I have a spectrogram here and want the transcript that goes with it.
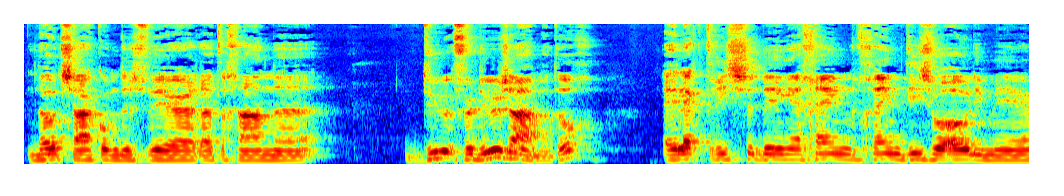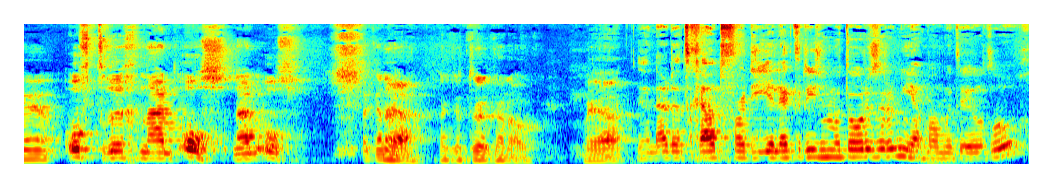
noodzaak om dus weer eh, te gaan eh, duur, verduurzamen, toch? Elektrische dingen, geen, geen dieselolie meer. Of terug naar het os, naar de os. Dat kan ook. Ja, dat kan, dat kan ook. Maar ja, ja, nou dat geldt voor die elektrische motoren er ook niet echt momenteel, toch?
